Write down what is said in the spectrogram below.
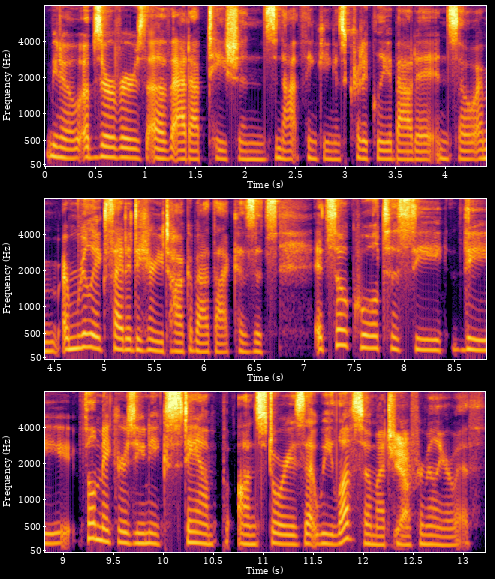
you know, observers of adaptations, not thinking as critically about it. And so I'm I'm really excited to hear you talk about that because it's it's so cool to see the filmmaker's unique stamp on stories that we love so much Yeah. and are familiar with.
